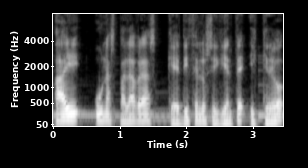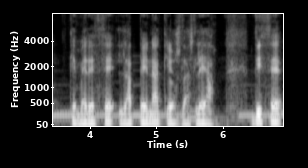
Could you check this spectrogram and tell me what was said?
Hay unas palabras que dicen lo siguiente y creo que merece la pena que os las lea. Dice,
